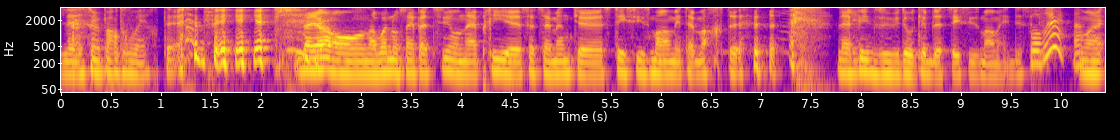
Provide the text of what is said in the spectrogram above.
la laisser un peu entrouverte. Tu sais. D'ailleurs, on envoie nos sympathies. On a appris euh, cette semaine que Stacy's mom était morte. La fille du vidéoclip de Stacy's mom est décédée. Pour vrai? Ah. Ouais.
